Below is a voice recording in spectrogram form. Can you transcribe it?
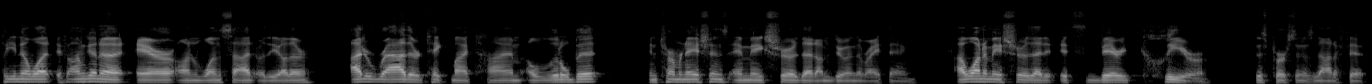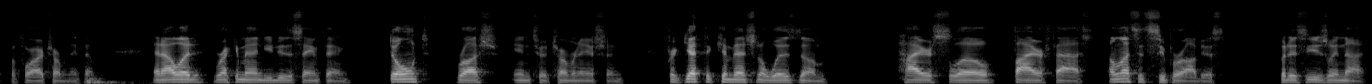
But you know what? If I'm gonna err on one side or the other, I'd rather take my time a little bit in terminations and make sure that I'm doing the right thing. I want to make sure that it's very clear this person is not a fit before I terminate them. Mm-hmm. And I would recommend you do the same thing. Don't rush into a termination. Forget the conventional wisdom hire slow, fire fast, unless it's super obvious, but it's usually not.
